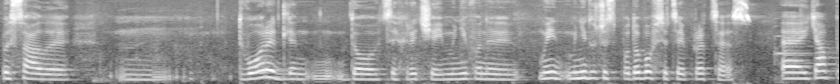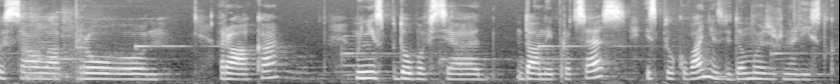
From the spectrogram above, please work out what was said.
писали твори для, до цих речей. Мені, вони, мені, мені дуже сподобався цей процес. Е, Я писала про рака. Мені сподобався даний процес і спілкування з відомою журналісткою.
